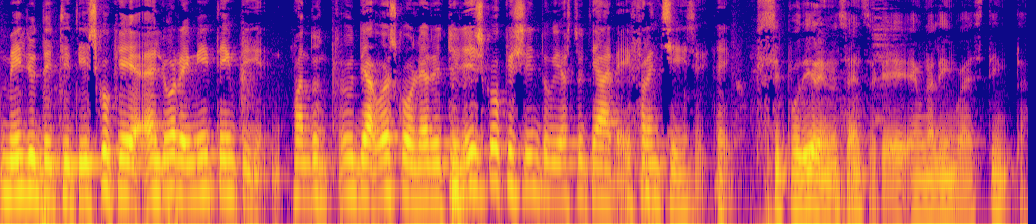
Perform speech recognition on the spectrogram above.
meglio del tedesco che allora ai miei tempi, quando studiavo a scuola, era il tedesco che si doveva studiare e francese. Ecco. Si può dire in un senso che è una lingua estinta,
